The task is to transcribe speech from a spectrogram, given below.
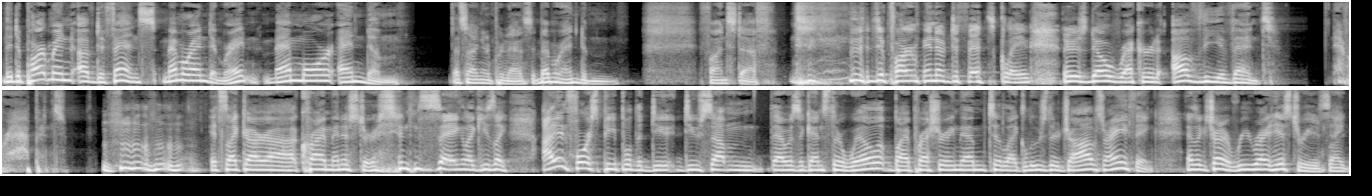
The Department of Defense memorandum, right? Memorandum. That's how I'm going to pronounce it. Memorandum. Fun stuff. the Department of Defense claimed there is no record of the event. Never happened. it's like our uh, crime minister saying, like he's like, I didn't force people to do do something that was against their will by pressuring them to like lose their jobs or anything. And it's like trying to rewrite history. It's like,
